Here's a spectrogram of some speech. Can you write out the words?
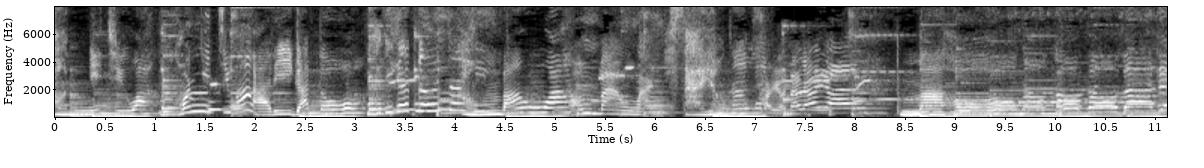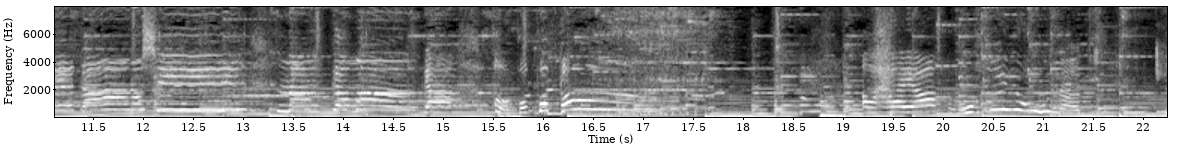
こんにちは。こんにちは。ありがとう。ありがとうさこんばんは。こんばんは。さよなら。さよならよ。魔法の言葉で楽しい。仲間がポポポポおはよう。おはよううなぎ。い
